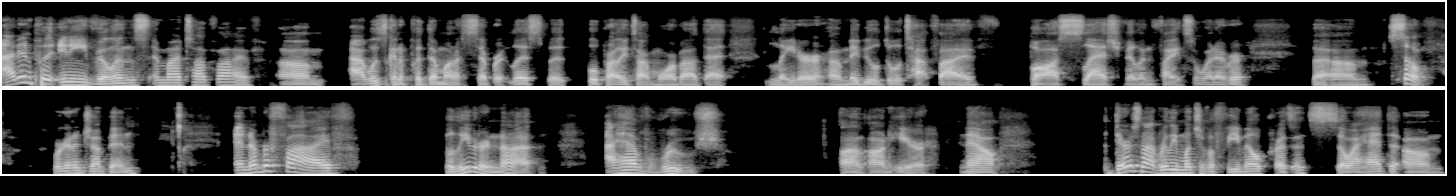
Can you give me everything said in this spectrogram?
I didn't put any villains in my top five. Um, I was going to put them on a separate list, but we'll probably talk more about that later. Um, maybe we'll do a top five boss slash villain fights or whatever. But um, so we're going to jump in. And number five, believe it or not, I have Rouge on on here. Now, there's not really much of a female presence, so I had to um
